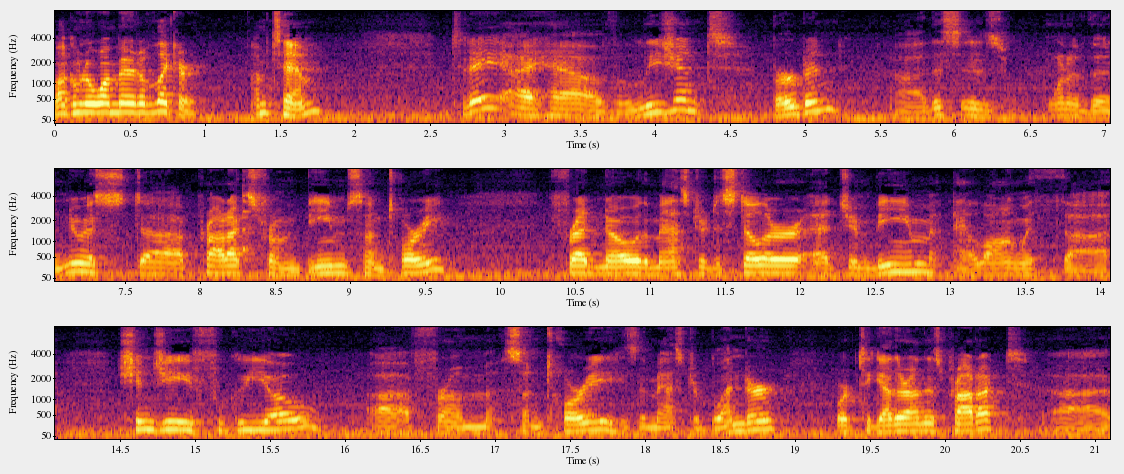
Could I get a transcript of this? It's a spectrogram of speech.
welcome to One Minute of Liquor. I'm Tim. Today I have Legent Bourbon. Uh, this is one of the newest uh, products from Beam Suntory. Fred Noe, the master distiller at Jim Beam, along with uh, Shinji Fukuyo uh, from Suntory. He's the master blender. Worked together on this product uh,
